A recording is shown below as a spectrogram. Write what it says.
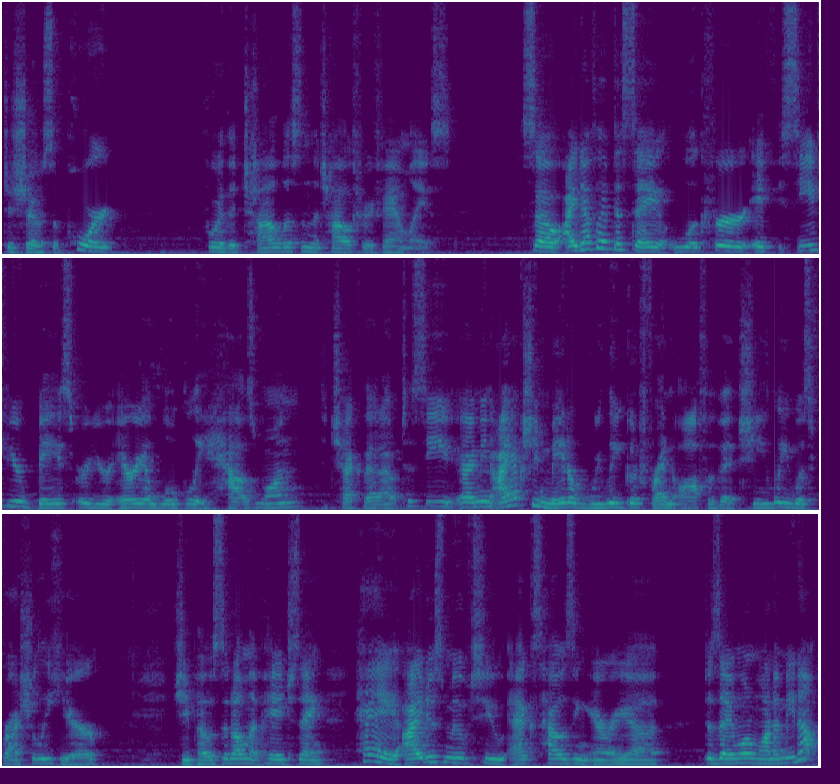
to show support for the childless and the child-free families. So I definitely have to say, look for if see if your base or your area locally has one to check that out to see. I mean, I actually made a really good friend off of it. She was freshly here. She posted on that page saying, "Hey, I just moved to X housing area. Does anyone want to meet up?"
